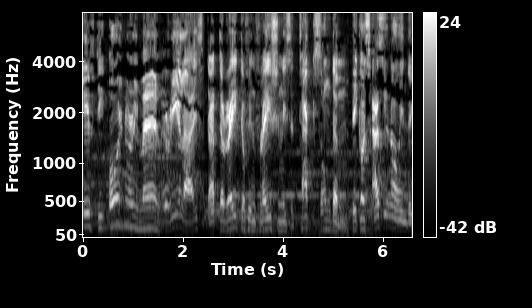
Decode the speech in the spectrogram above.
If the ordinary man realized that the rate of inflation is a tax on them, because as you know in the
